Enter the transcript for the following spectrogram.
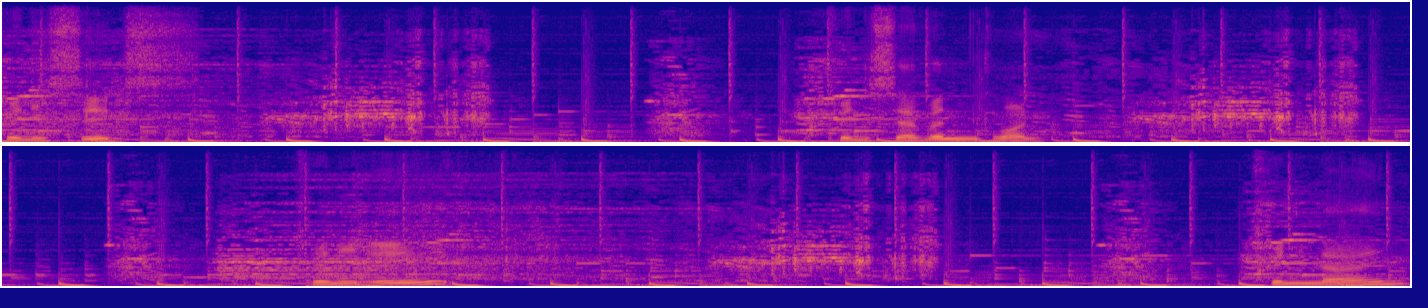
26 27 come on. 28 29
